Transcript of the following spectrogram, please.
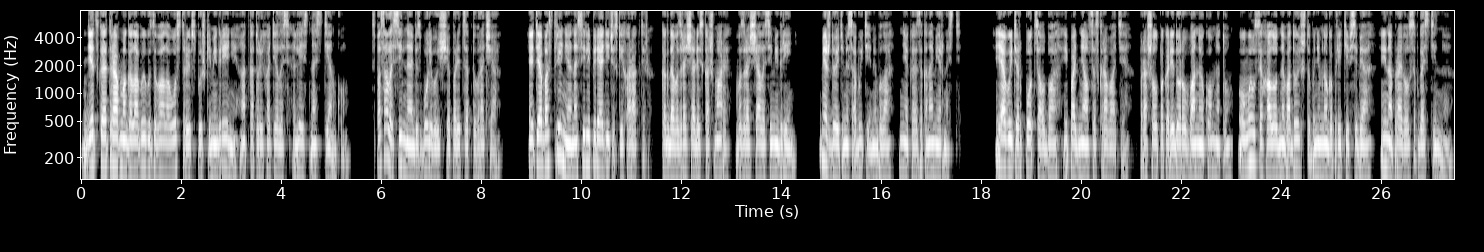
Детская травма головы вызывала острые вспышки мигрени, от которой хотелось лезть на стенку. Спасало сильное обезболивающее по рецепту врача. Эти обострения носили периодический характер. Когда возвращались кошмары, возвращалась и мигрень. Между этими событиями была некая закономерность. Я вытер пот со лба и поднялся с кровати. Прошел по коридору в ванную комнату, умылся холодной водой, чтобы немного прийти в себя, и направился в гостиную.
